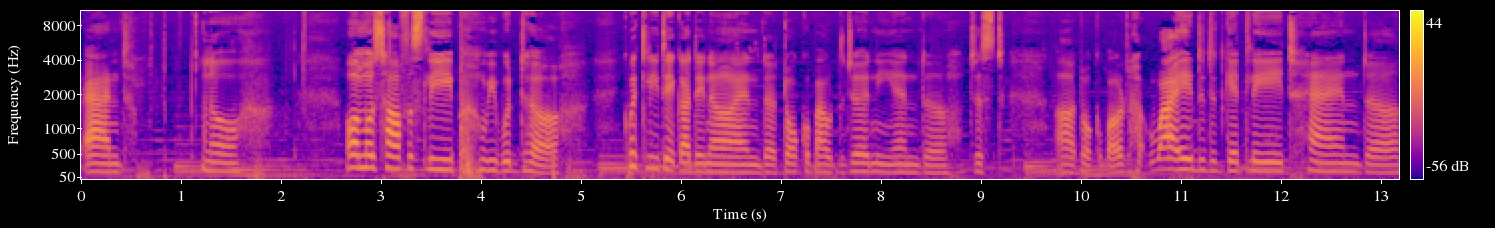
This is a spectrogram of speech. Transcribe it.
And you know, almost half asleep, we would uh, quickly take our dinner and uh, talk about the journey and uh, just uh, talk about why did it get late and uh,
